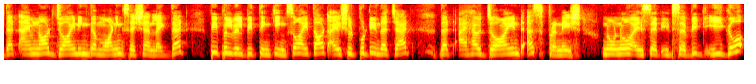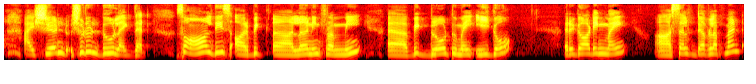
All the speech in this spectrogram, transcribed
that I am not joining the morning session like that. People will be thinking. So I thought I should put in the chat that I have joined as Pranesh. No, no, I said it's a big ego. I shouldn't shouldn't do like that. So all these are big uh, learning from me. Uh, big blow to my ego regarding my uh, self development.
